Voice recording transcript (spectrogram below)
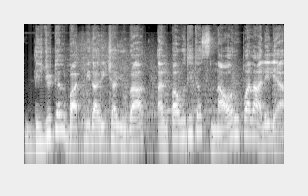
डिजिटल बातमीदारीच्या युगात अल्पावधीतच नावारूपाला आलेल्या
